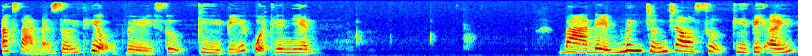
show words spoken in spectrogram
tác giả đã giới thiệu về sự kỳ vĩ của thiên nhiên. Và để minh chứng cho sự kỳ vĩ ấy,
